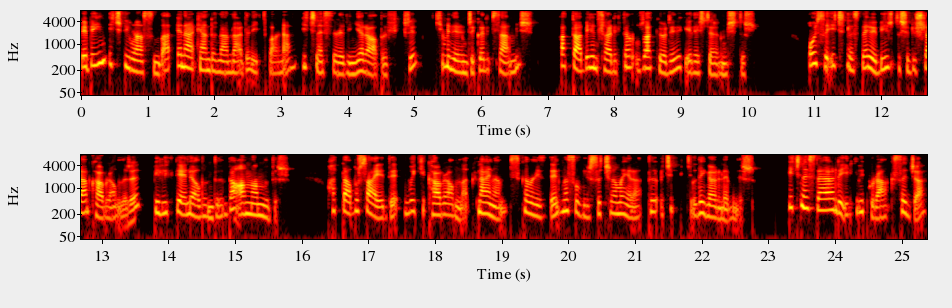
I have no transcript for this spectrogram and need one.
Bebeğin iç dünyasında en erken dönemlerden itibaren iç nesnelerin yer aldığı fikri kimilerince garipsenmiş, hatta bilimsellikten uzak görülerek eleştirilmiştir. Oysa iç nesne ve bilinç dışı düşlem kavramları birlikte ele alındığında anlamlıdır. Hatta bu sayede bu iki kavramla Klein'in psikanalizde nasıl bir sıçrama yarattığı açık biçimde görülebilir. İç nesnelerle ilgili kural kısaca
